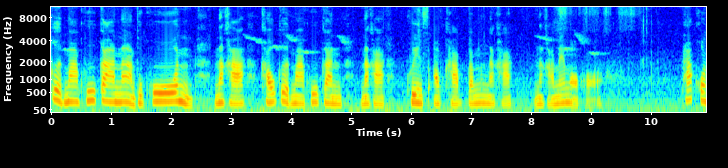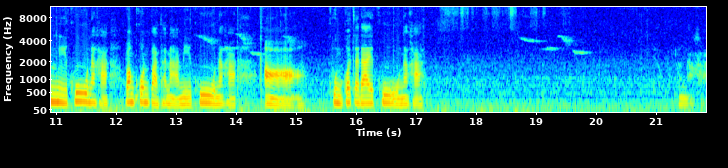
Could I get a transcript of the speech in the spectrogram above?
เกิดมาคู่กันน่ะทุกคนนะคะ เขาเกิดมาคู่กันนะคะ Queens of Cup แป๊บนึงนะคะนะคะ แม่หมอขอ ถ้าคนมีคู่นะคะ บางคนปรารถนามีคู่นะคะคุณก็จะได้คู่นะคะนั่นนะคะ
